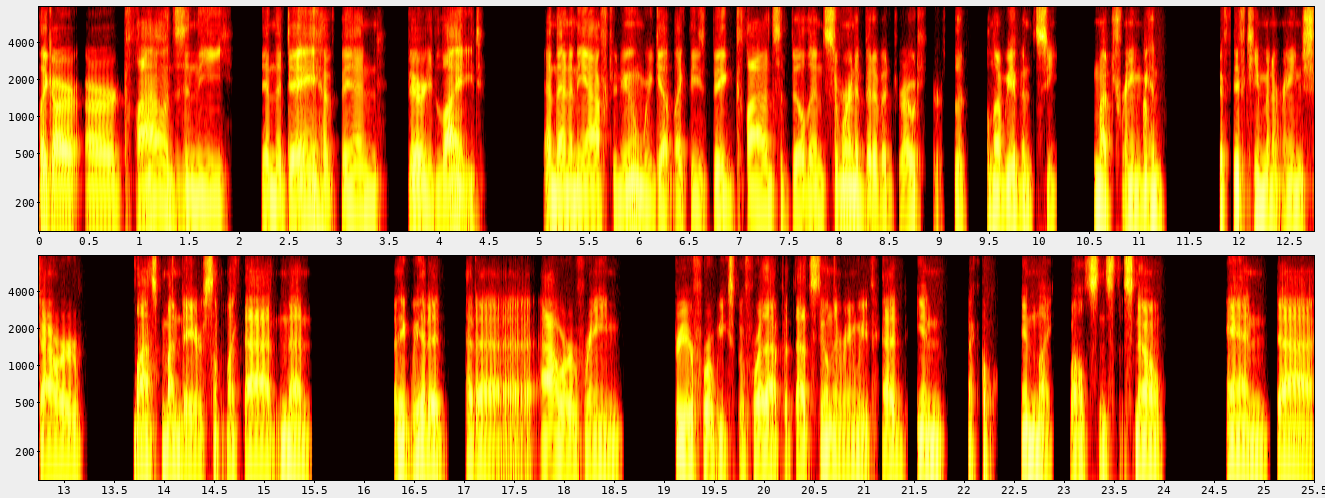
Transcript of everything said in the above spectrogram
like our our clouds in the in the day have been very light and then in the afternoon we get like these big clouds that build in so we're in a bit of a drought here so that people know we haven't seen much rain we had a 15 minute rain shower last monday or something like that and then i think we had a had a hour of rain three or four weeks before that but that's the only rain we've had in a couple in like well since the snow and uh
